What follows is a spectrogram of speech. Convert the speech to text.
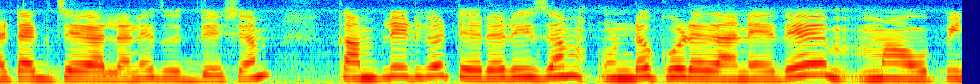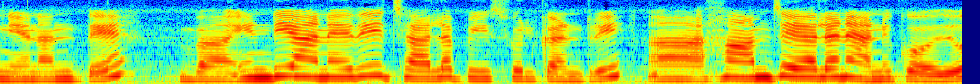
అటాక్ చేయాలనేది ఉద్దేశం కంప్లీట్గా టెర్రరిజం ఉండకూడదు అనేదే మా ఒపీనియన్ అంతే బ- ఇండియా అనేది చాలా పీస్ఫుల్ కంట్రీ హామ్ చేయాలని అనుకోదు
